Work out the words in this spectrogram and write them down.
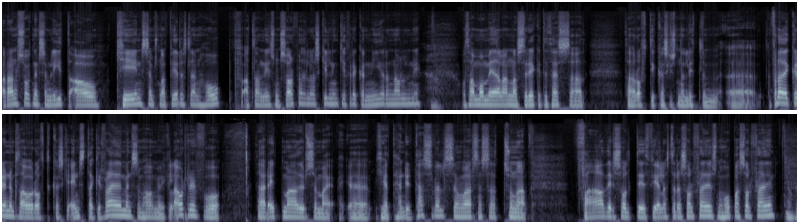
rannsóknir sem líta á kyn sem svona fyrirslegan hóp allavega þessum sárfræðilega skilningi frekar nýjara nálinni. Já. og það má meðal annars reyka til þess að það er oft í kannski svona litlum uh, fræðigreinum, þá eru oft kannski einstakir fræðimenn sem hafa mjög mikil áhrif og það er einn maður sem að, uh, hétt Henry Tassvel sem var sem sagt svona faðir svolítið félagsstæra sálfræði, svona hópa sálfræði ok.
